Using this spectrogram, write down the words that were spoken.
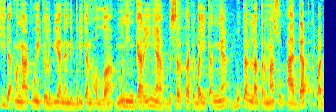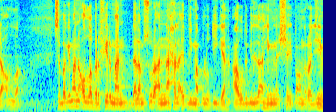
tidak mengakui kelebihan yang diberikan Allah, mengingkarinya beserta kebaikannya bukanlah termasuk adab kepada Allah. Sebagaimana Allah berfirman dalam surah An-Nahl ayat 53, A'udzubillahi minasyaitonirrajim.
